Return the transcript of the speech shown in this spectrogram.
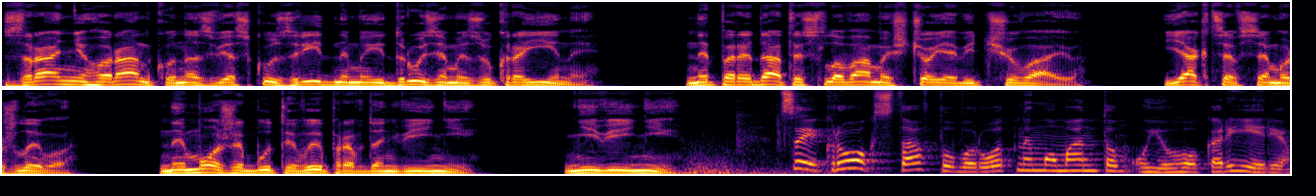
З раннього ранку на зв'язку з рідними і друзями з України. Не передати словами, що я відчуваю. Як це все можливо? Не може бути виправдань війні. Ні війні. Цей крок став поворотним моментом у його кар'єрі.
